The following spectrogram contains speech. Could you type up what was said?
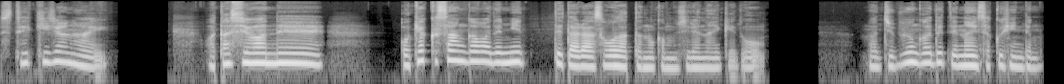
素敵じゃない。私はね、お客さん側で見てたらそうだったのかもしれないけど、まあ自分が出てない作品でも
